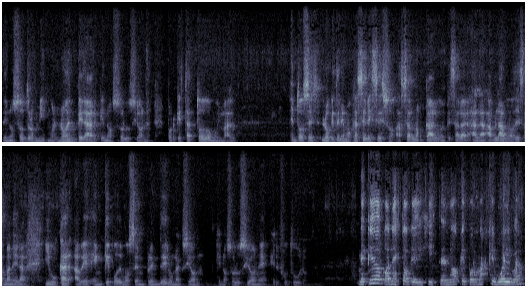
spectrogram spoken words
de nosotros mismos, no esperar que nos solucionen, porque está todo muy mal. Entonces, lo que tenemos que hacer es eso, hacernos cargo, empezar a, hablarnos de esa manera y buscar a ver en qué podemos emprender una acción que nos solucione el futuro. Me quedo con esto que dijiste, ¿no? Que por más que vuelva,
